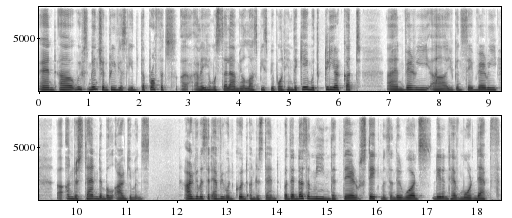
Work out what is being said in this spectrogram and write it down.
And uh, we've mentioned previously the prophets, uh, may Allah's peace be upon him, they came with clear cut and very, uh, you can say, very uh, understandable arguments. Arguments that everyone could understand. But that doesn't mean that their statements and their words didn't have more depth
